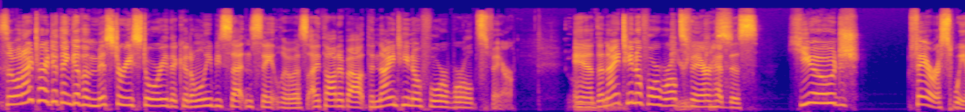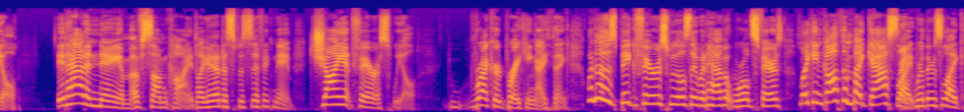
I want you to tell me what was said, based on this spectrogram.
So when I tried to think of a mystery story that could only be set in St. Louis, I thought about the 1904 World's Fair. And the 1904 World's Fair had this huge Ferris wheel. It had a name of some kind, like it had a specific name. Giant Ferris wheel. Record breaking, I think. One of those big Ferris wheels they would have at World's Fairs, like in Gotham by Gaslight, Right. where there's like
